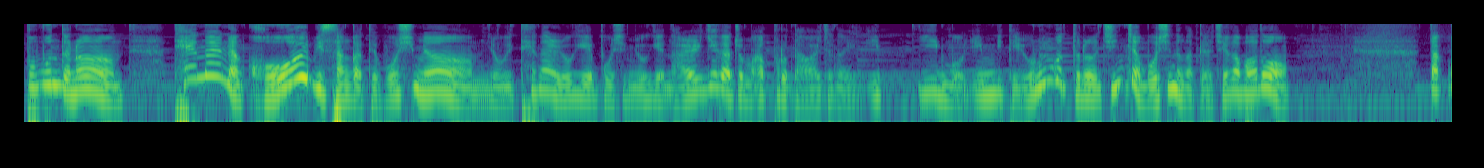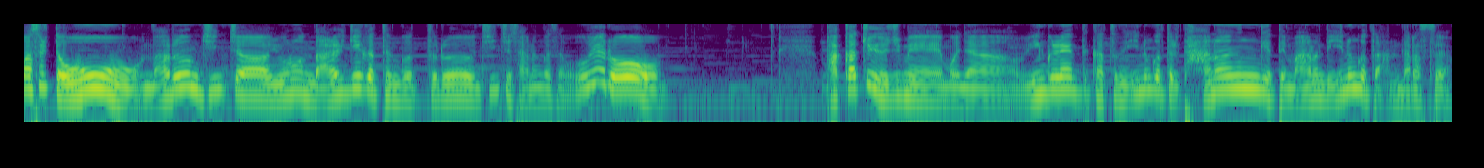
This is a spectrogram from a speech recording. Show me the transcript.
부분들은 테날이랑 거의 비슷한 것 같아요. 보시면 여기 테날 여기에 보시면 여기에 날개가 좀 앞으로 나와 있잖아요. 이뭐입 밑에 이런 것들은 진짜 멋있는 것 같아요. 제가 봐도 딱 봤을 때 오 나름 진짜 요런 날개 같은 것들은 진짜 잘한 것 같아요. 의외로 바깥쪽 요즘에 뭐냐 윙글랜드 같은 이런 것들 다는 게 많은데 이런 것도 안 달았어요.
